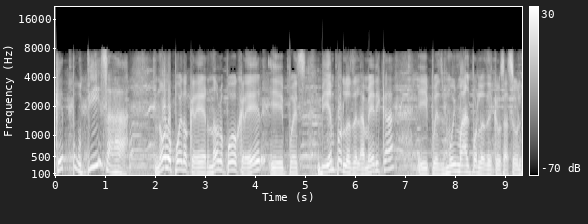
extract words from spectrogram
qué putiza. No lo puedo creer, no lo puedo creer. Y pues bien por los del América y pues muy mal por los del Cruz Azul.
